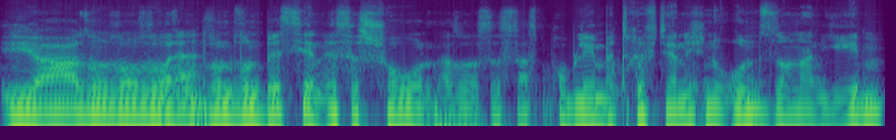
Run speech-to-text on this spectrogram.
Ja, so, so, so, so, so, so, ein bisschen ist es schon. Also es ist, das Problem betrifft ja nicht nur uns, sondern jedem.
